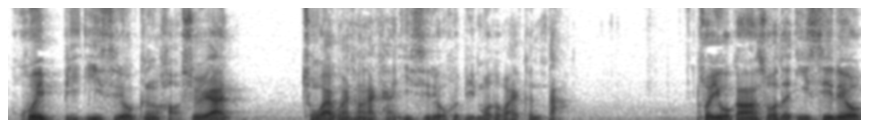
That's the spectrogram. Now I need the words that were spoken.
会比 EC6 更好。虽然从外观上来看，EC6 会比 Model Y 更大，所以我刚刚说的 EC6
